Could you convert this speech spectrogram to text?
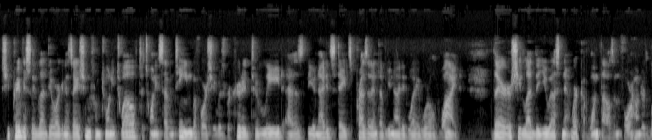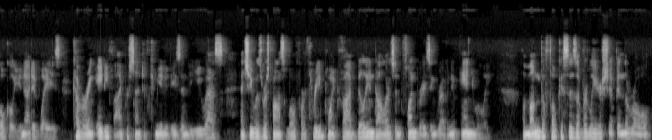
She previously led the organization from 2012 to 2017 before she was recruited to lead as the United States President of United Way Worldwide. There, she led the U.S. network of 1,400 local United Ways, covering 85% of communities in the U.S., and she was responsible for $3.5 billion in fundraising revenue annually. Among the focuses of her leadership in the role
